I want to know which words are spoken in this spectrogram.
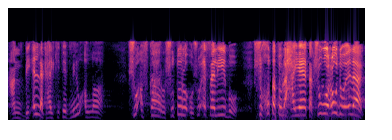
عم بيقول لك هالكتاب منو؟ الله. شو أفكاره؟ شو طرقه؟ شو أساليبه؟ شو خططه لحياتك؟ شو وعوده إلك؟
